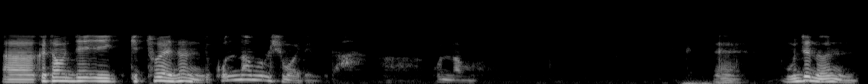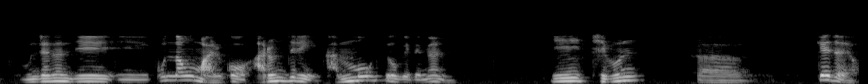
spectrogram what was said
아, 그렇다면 이제 이 기토에는 꽃나무를 심어야 됩니다. 아, 꽃나무. 네. 문제는 문제는 이, 이, 꽃나무 말고 아름들이 감목이 오게 되면 이 집은 어, 깨져요.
